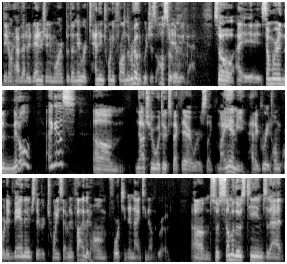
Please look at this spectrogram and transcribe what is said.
they don't have that advantage anymore. But then they were 10 and 24 on the road, which is also yeah. really bad. So I, somewhere in the middle, I guess. Um, not sure what to expect there. Whereas like Miami had a great home court advantage. They were 27 and five at home, 14 and 19 on the road. Um, so some of those teams that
